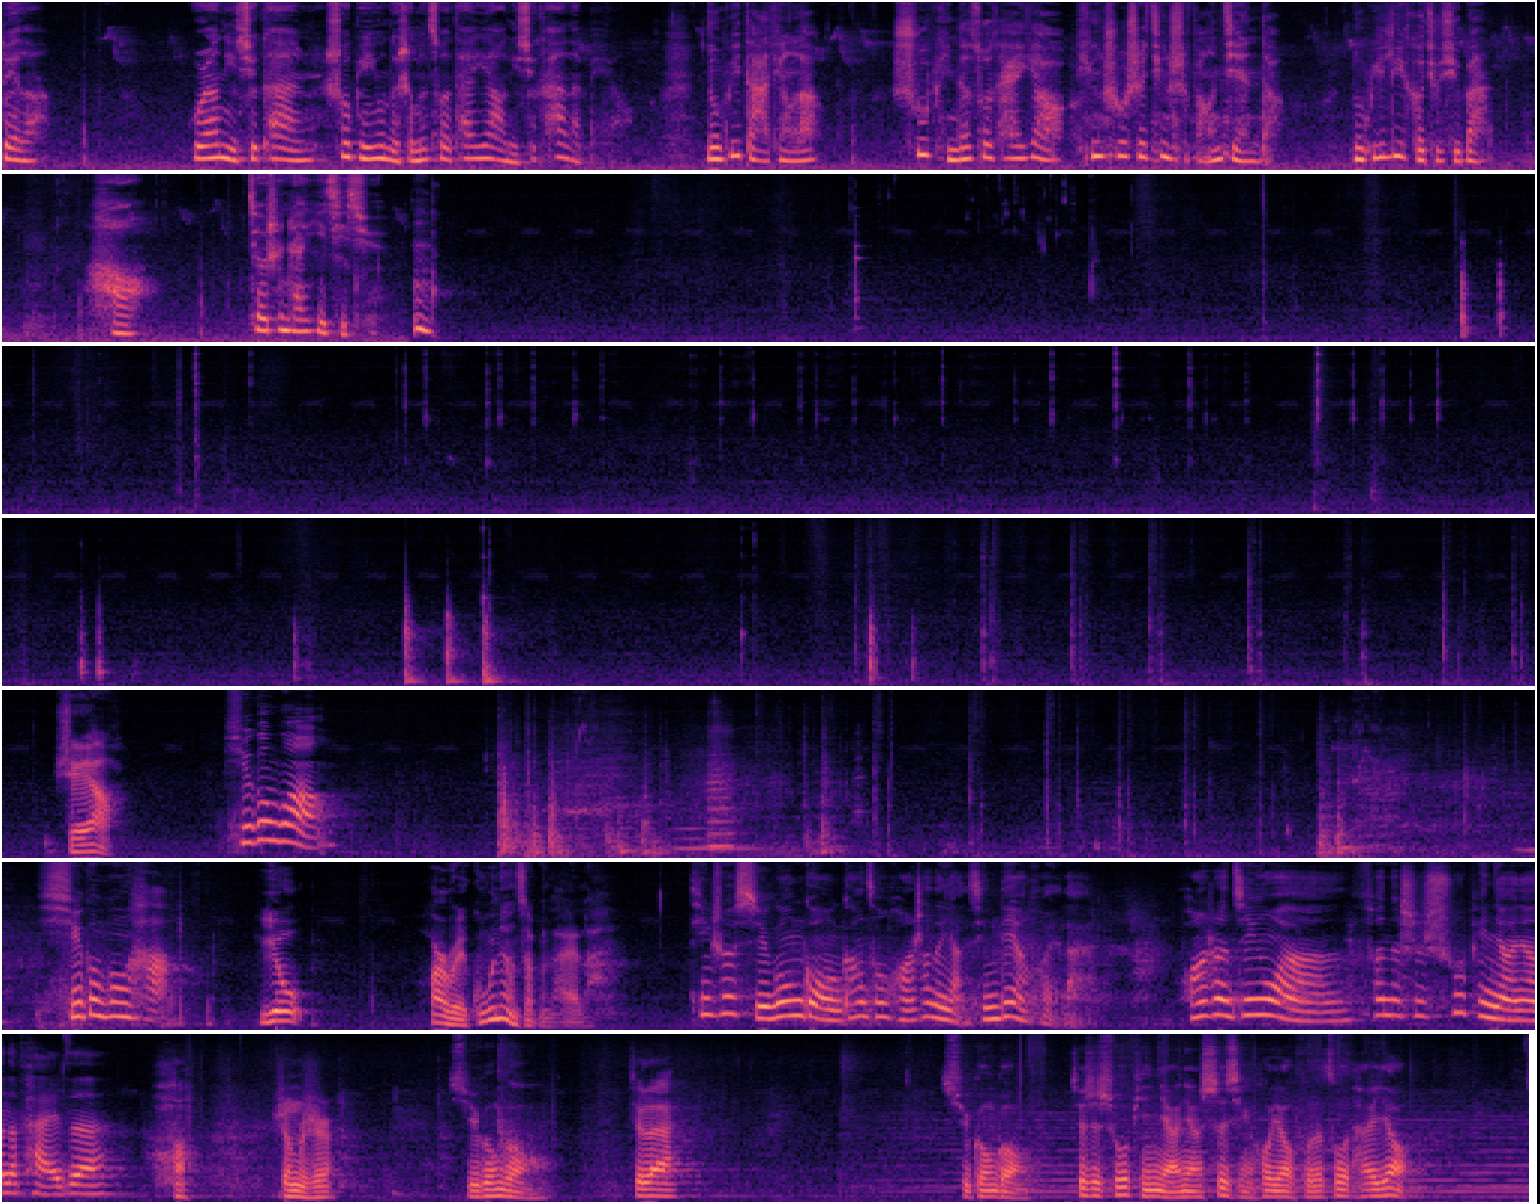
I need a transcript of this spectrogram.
对了，我让你去看淑嫔用的什么坐胎药，你去看了没有？奴婢打听了，淑嫔的坐胎药听说是进士房煎的，奴婢立刻就去办。好，叫春蝉一起去。谁呀？徐公公。徐公公好。哟，二位姑娘怎么来了？听说徐公公刚从皇上的养心殿回来，皇上今晚翻的是淑嫔娘娘的牌子。哈，正是。徐公公，进来。徐公公，这是淑嫔娘娘侍寝后要服的坐胎药。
